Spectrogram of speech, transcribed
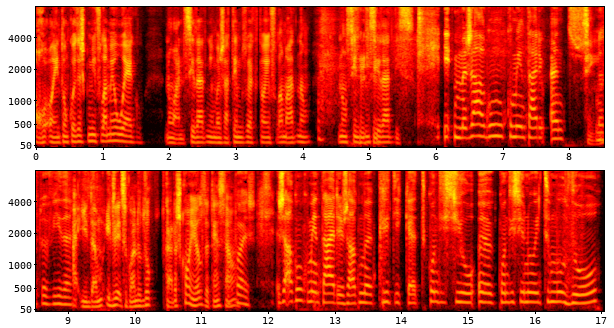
Ou, ou então coisas que me inflamem o ego. Não há necessidade nenhuma, já temos o ego tão inflamado, não. Não sinto necessidade disso. E- mas já há algum comentário antes Sim. na tua vida? Ah, e, e de vez em quando dou caras com eles, atenção. Pois. Já algum comentário, já alguma crítica te condicio- eh, condicionou e te mudou?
